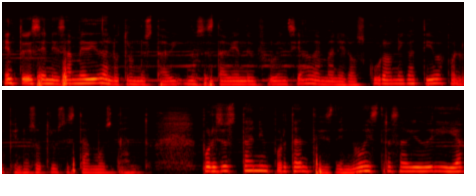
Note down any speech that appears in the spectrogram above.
Entonces, en esa medida, el otro no está, nos está viendo influenciado de manera oscura o negativa con lo que nosotros estamos dando. Por eso es tan importante desde nuestra sabiduría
